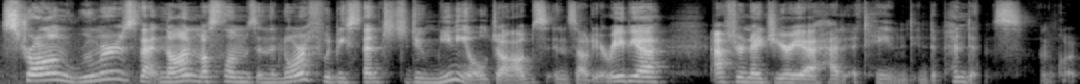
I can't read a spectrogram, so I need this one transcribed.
strong rumors that non Muslims in the north would be sent to do menial jobs in Saudi Arabia after Nigeria had attained independence. Unquote.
